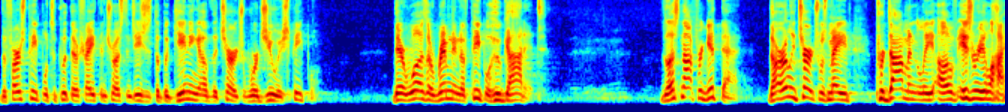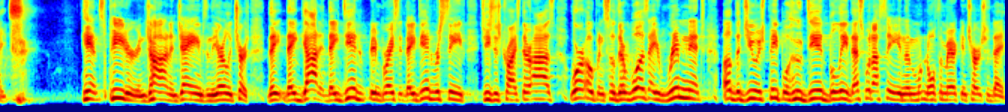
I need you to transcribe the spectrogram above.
the first people to put their faith and trust in Jesus, the beginning of the church, were Jewish people. There was a remnant of people who got it. Let's not forget that. The early church was made predominantly of Israelites. Hence, Peter and John and James and the early church, they, they got it. They did embrace it. They did receive Jesus Christ. Their eyes were open. So there was a remnant of the Jewish people who did believe. That's what I see in the North American church today.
